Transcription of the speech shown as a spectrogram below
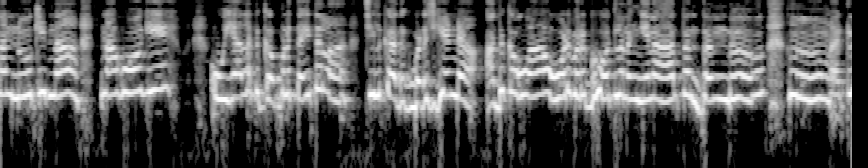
ನನ್ನ ನೂಕಿದ್ನ. ನಾ ಹೋಗಿ ಉಯ್ಯಾಲದ ಕಬ್ಬಳು ತೈತಲ್ಲ ಚಿಲ್ಕ ಅದಕ್ಕೆ ಬಡಿಸ್ಕೊಂಡ. ಅದಕ್ಕೆ ಅವ್ವ ಓಡಿ ಬರಕ್ ಹೋದ್ಲ ನಂಗೇನ ಆತಂತಂದು ಮೆಟ್ಲ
